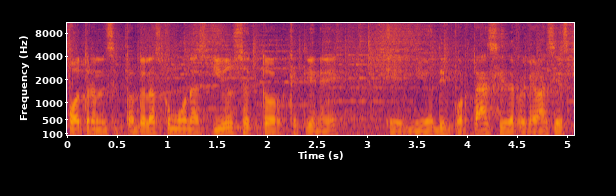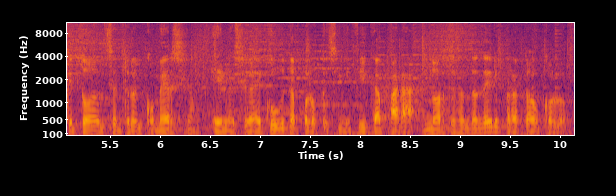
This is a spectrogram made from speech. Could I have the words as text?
otro en el sector de las comunas y un sector que tiene el nivel de importancia y de relevancia es que todo el centro del comercio en la ciudad de Cúcuta, por lo que significa para Norte Santander y para todo Colombia.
